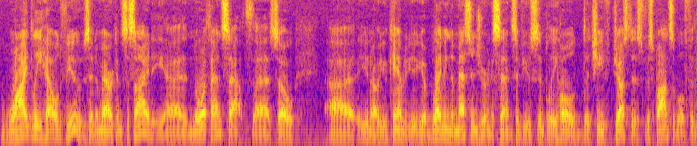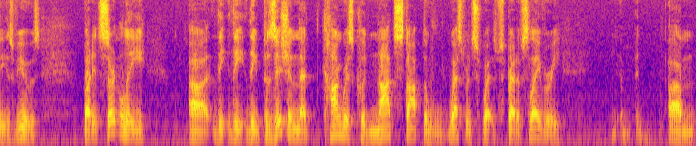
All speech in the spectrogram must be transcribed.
widely held views in American society, uh, North and South. Uh, so, uh, you know, you can't, you're blaming the messenger in a sense if you simply hold the Chief Justice responsible for these views. But it's certainly uh, the, the, the position that Congress could not stop the westward spread of slavery um,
